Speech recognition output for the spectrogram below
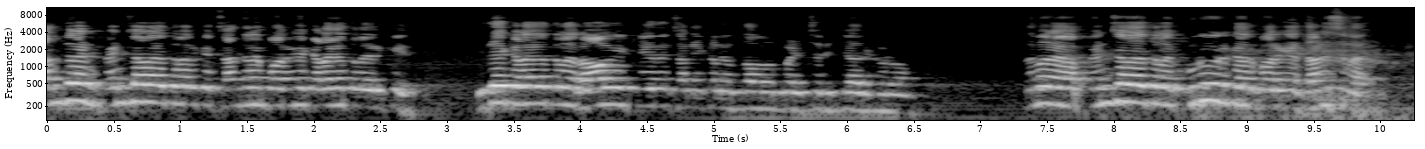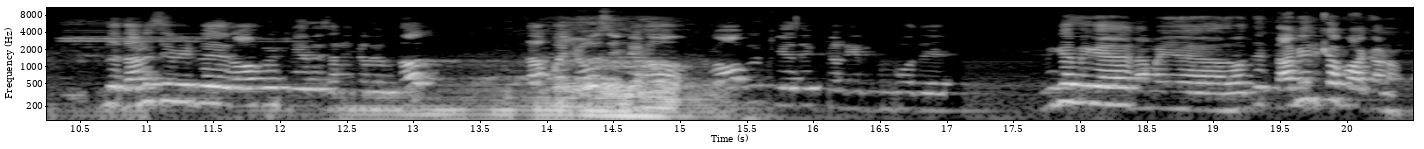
சந்திரன் பெண் ஜாதகத்தில் இருக்க சந்திரன் பாருங்க கடகத்தில் இருக்கு. இதே கடகத்தில் ராகு கேது சனிக்கள் இருந்தால் ரொம்ப எச்சரிக்கையா இருக்கணும். அது மாதிரி பெண் ஜாதகத்துல குரு இருக்காரு பாருங்க தனுசுல. இந்த தனுசு வீட்டுல ராகு கேது சனிக்கள் இருந்தால் நம்ம யோசிக்கணும். ராகு கேதுக்கள் இருக்கும்போது மிக மிக நம்ம அதை வந்து தவிர்க்க பார்க்கணும்.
